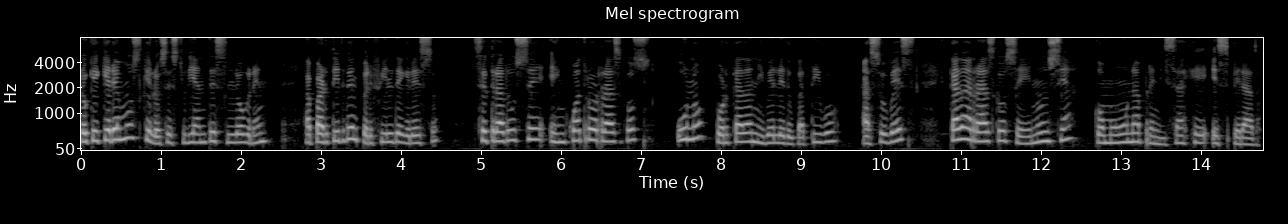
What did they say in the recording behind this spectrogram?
Lo que queremos que los estudiantes logren a partir del perfil de egreso se traduce en cuatro rasgos, uno por cada nivel educativo. A su vez, cada rasgo se enuncia como un aprendizaje esperado.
